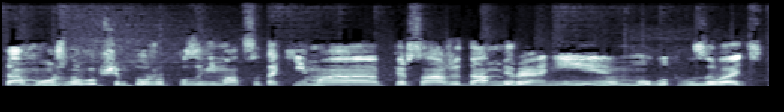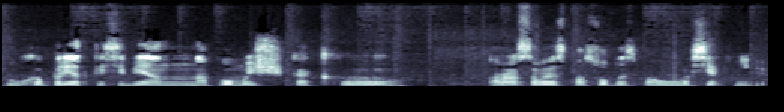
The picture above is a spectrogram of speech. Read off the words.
Там можно, в общем, тоже позаниматься таким, а персонажи Данмеры, они могут вызывать духа предка себе на помощь, как э, расовая способность, по-моему, во всех книгах.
